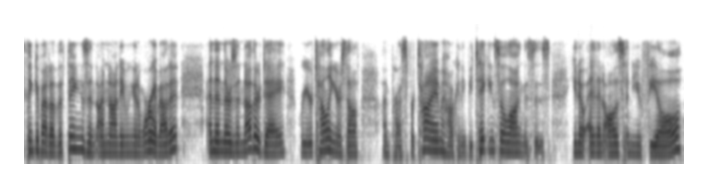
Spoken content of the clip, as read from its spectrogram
think about other things and I'm not even going to worry about it. And then there's another day where you're telling yourself, I'm pressed for time. How can he be taking so long? This is, you know, and then all of a sudden you feel,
